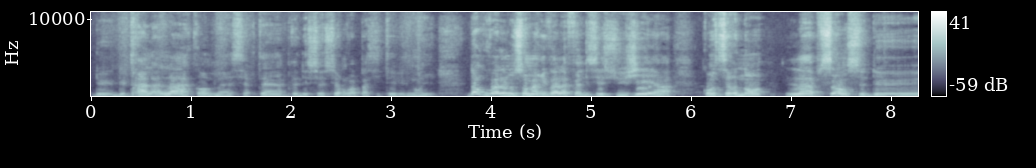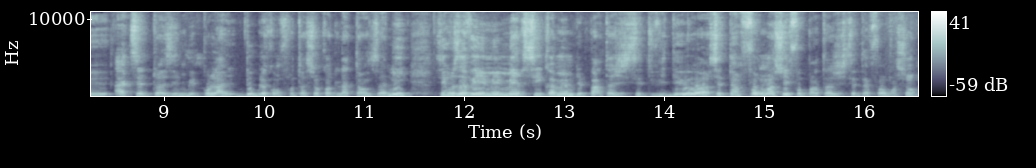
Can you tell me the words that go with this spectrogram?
de, tralala comme euh, certains prédécesseurs, on va pas citer les noms. Donc voilà, nous sommes arrivés à la fin de ce sujet hein, concernant l'absence de Axel pour la double confrontation contre la Tanzanie. Si vous avez aimé, merci quand même de partager cette vidéo, hein, cette information. Il faut partager cette information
